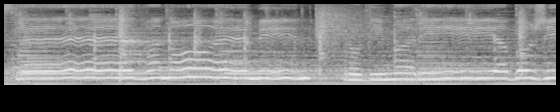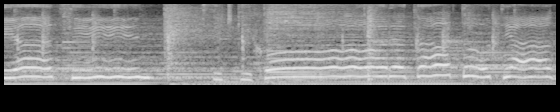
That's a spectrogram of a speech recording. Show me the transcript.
Тир последва Ноемин, роди Мария Божият син. Всички хора като тях,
